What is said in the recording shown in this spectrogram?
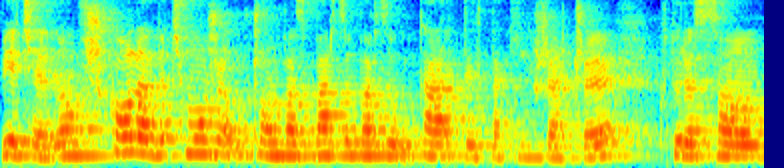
wiecie, no w szkole być może uczą Was bardzo, bardzo utartych takich rzeczy, które są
